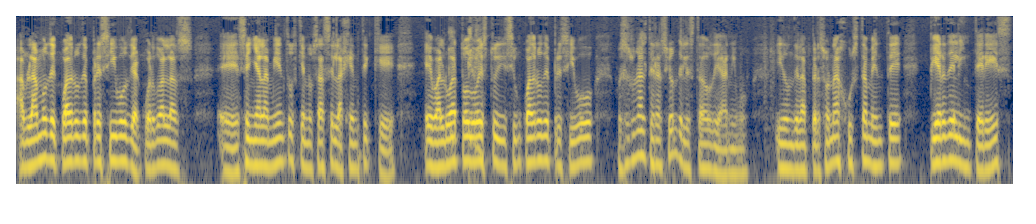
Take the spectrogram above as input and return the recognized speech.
Hablamos de cuadros depresivos de acuerdo a los eh, señalamientos que nos hace la gente que evalúa todo esto y dice un cuadro depresivo pues es una alteración del estado de ánimo y donde la persona justamente pierde el interés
